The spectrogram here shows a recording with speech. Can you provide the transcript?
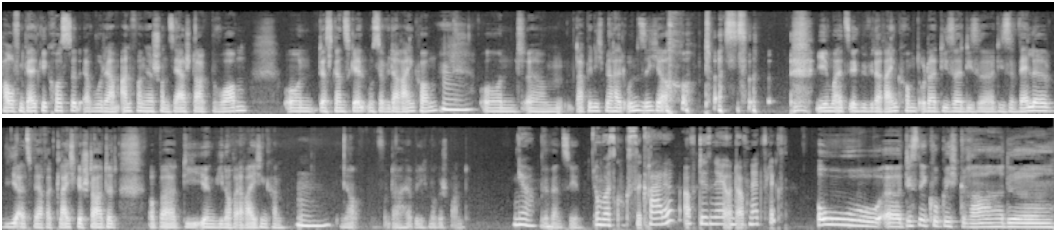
Haufen Geld gekostet. Er wurde am Anfang ja schon sehr stark beworben und das ganze Geld muss ja wieder reinkommen. Mhm. Und ähm, da bin ich mir halt unsicher, ob das jemals irgendwie wieder reinkommt oder diese, diese, diese Welle, wie als wäre gleich gestartet, ob er die irgendwie noch erreichen kann. Mhm. Ja, von daher bin ich mal gespannt. Ja. Wir werden sehen. Und was guckst du gerade auf Disney und auf Netflix? Oh, äh, Disney gucke ich gerade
